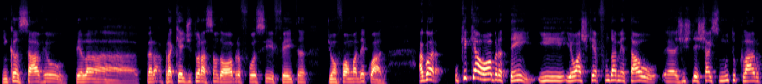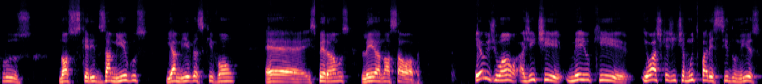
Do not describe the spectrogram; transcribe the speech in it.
incansável pela para que a editoração da obra fosse feita de uma forma adequada. Agora, o que, que a obra tem, e, eu acho que é fundamental é, a gente deixar isso muito claro para os nossos queridos amigos e amigas que vão, é, esperamos, ler a nossa obra. Eu e João, a gente meio que. Eu acho que a gente é muito parecido nisso.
